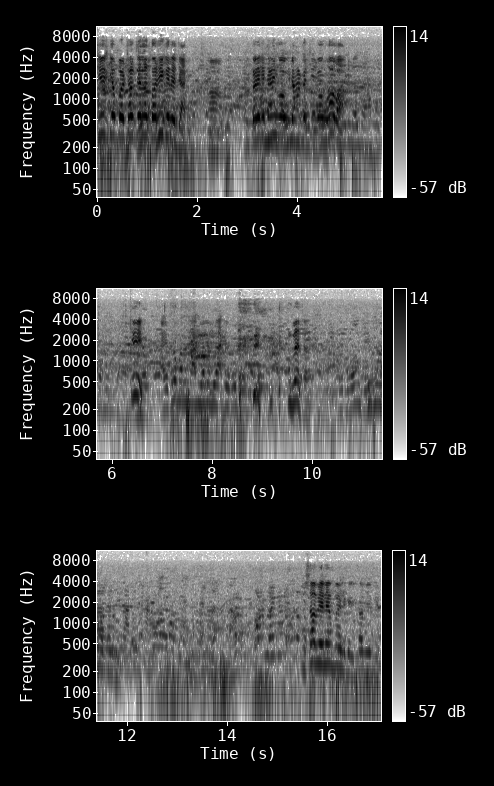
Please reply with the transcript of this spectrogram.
चीज़ के बैठक चलन कर ही के ना हाँ करे के चाहिए वो जहाँ के चीज़ वो हवा की? बेटा ये सब एने बैठ गई सब ये बैठ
